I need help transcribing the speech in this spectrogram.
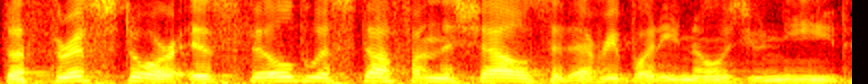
The thrift store is filled with stuff on the shelves that everybody knows you need.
